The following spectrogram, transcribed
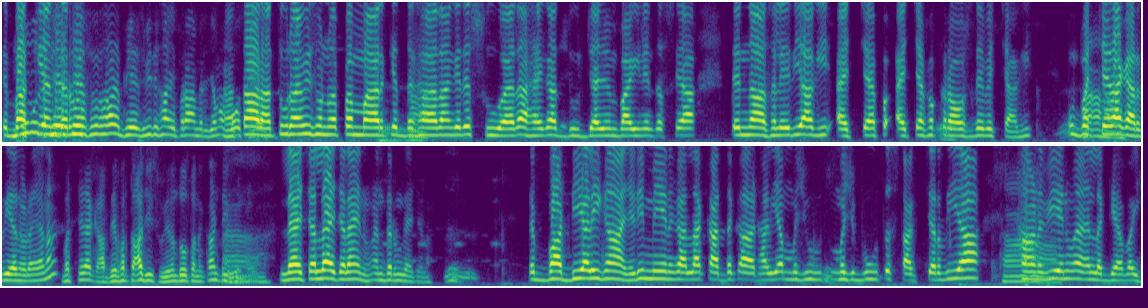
ਤੇ ਬਾਕੀ ਅੰਦਰ ਨੂੰ ਫੇਸ ਵੀ ਦਿਖਾਏ ਭਰਾ ਮੇਰੇ ਜਮਾ ਬਹੁਤ ਧਾਰਾਂ ਧੂਰਾਂ ਵੀ ਤੁਹਾਨੂੰ ਆਪਾਂ ਮਾਰ ਕੇ ਦਿਖਾ ਦਾਂਗੇ ਤੇ ਸੂਆ ਇਹਦਾ ਹੈਗਾ ਦੂਜਾ ਜਿਵੇਂ ਬਾਈ ਨੇ ਦੱਸਿਆ ਤੇ ਨਸਲ ਇਹਦੀ ਆ ਗਈ ਐਫ ਐਫ ਕ੍ਰਾਸ ਦੇ ਵਿੱਚ ਆ ਗਈ। ਉਹ ਬੱਚੇ ਦਾ ਕਰਦੀ ਆ ਥੋੜਾ ਜਿਹਾ ਨਾ। ਬੱਚੇ ਦਾ ਕਰਦੇ ਫਿਰ ਤਾਜੀ ਸੂਈ ਨਾ ਦੋ ਤਿੰਨ ਘੰਟੇ ਲੈ ਚੱਲ ਲੈ ਚੱਲ ਇਹਨੂੰ ਅੰਦਰ ਨੂੰ ਲੈ ਚੱਲ। ਤੇ ਬਾਡੀ ਵਾਲੀ ਗਾਂ ਜਿਹੜੀ ਮੇਨ ਗੱਲ ਆ ਕੱਦ ਕਾਠ ਵਾਲੀ ਆ ਮਜ਼ਬੂਤ ਮਜ਼ਬੂਤ ਸਟਰਕਚਰ ਦੀ ਆ। ਖਾਣ ਵੀ ਇਹਨੂੰ ਐਂ ਲੱਗਿਆ ਬਾਈ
